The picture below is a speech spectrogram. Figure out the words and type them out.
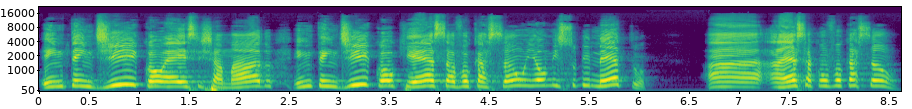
entendi qual é esse chamado, entendi qual que é essa vocação e eu me submeto a, a essa convocação.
